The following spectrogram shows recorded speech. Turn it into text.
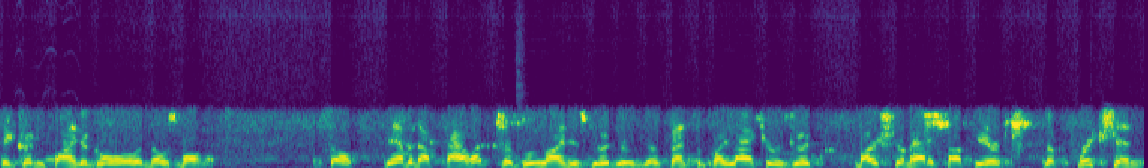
They couldn't find a goal in those moments. So they have enough talent. Their blue line is good. Their, defensive play last year was good. Markstrom had a tough year. The friction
